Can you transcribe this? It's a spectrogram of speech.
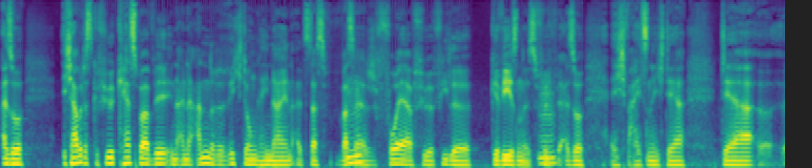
also ich habe das Gefühl, Casper will in eine andere Richtung hinein als das, was Mhm. er vorher für viele gewesen ist. Für, Also ich weiß nicht, der der äh,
